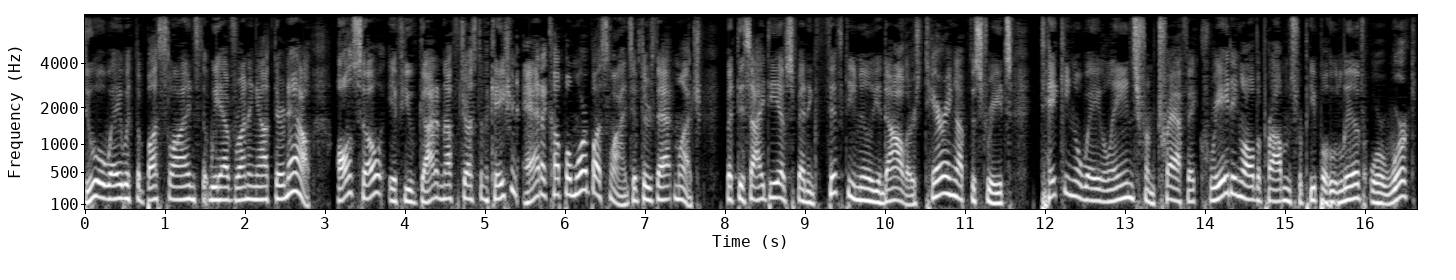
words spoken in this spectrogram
do away with the bus lines that we have running out there now. Also, if you've got enough justification, add a couple more bus lines if there's that much. But this idea of spending fifty million dollars tearing up the streets, taking away lanes from traffic, creating all the problems for people who live or work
